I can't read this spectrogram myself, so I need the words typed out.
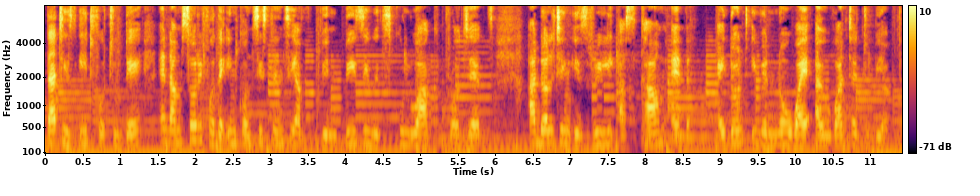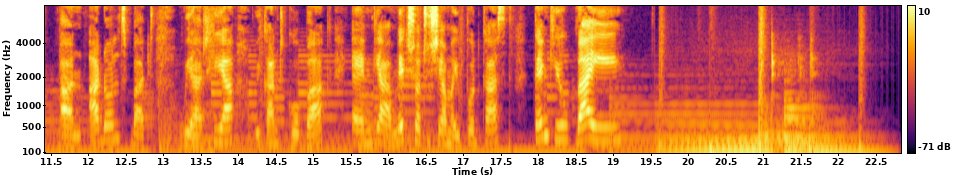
That is it for today. And i'm sorry for the inconsistency. I've been busy with schoolwork projects. Adulting is really a scam and i don't even know why i wanted to be a, an adult but we are here. We can't go back. And yeah make sure to share my podcast. Thank you. Bye.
